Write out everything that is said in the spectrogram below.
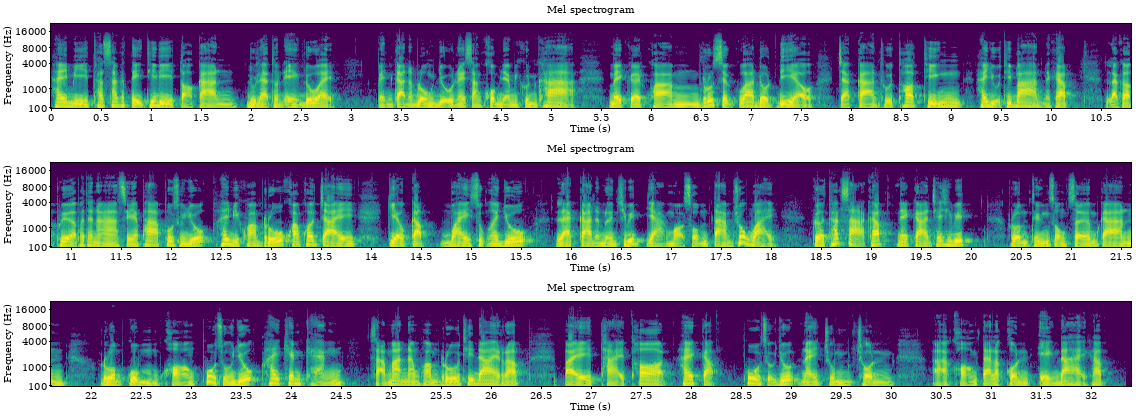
ให้มีทัศนคติที่ดีต่อการดูแลตนเองด้วย เป็นการดำรงอยู่ในสังคมอย่างมีคุณค่า ไม่เกิดความรู้สึกว่าโดดเดี่ยว จากการถูกทอดทิ้งให้อยู่ที่บ้านนะครับ แล้วก็เพื่อพัฒนาศักยภาพผู้สูงอายุให้มีความรู้ความเข้าใจ เกี่ยวกับวัยสูงอายุ และการดำเนินชีวิตอย่างเหมาะสมตามช่วงวัย เกิดทักษะครับในการใช้ชีวิต รวมถึงส่งเสริมการรวมกลุ่มของผู้สูงอายุให้เข้มแข็ง สามารถนำความรู้ที่ได้รับ ไปถ่ายทอดให้กับผู้สูงอายุในชุมชนของแต่ละคนเองได้ครับ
